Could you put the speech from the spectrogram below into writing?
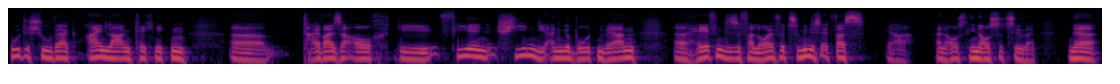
gutes Schuhwerk, Einlagentechniken, äh, teilweise auch die vielen Schienen, die angeboten werden, äh, helfen, diese Verläufe zumindest etwas ja, hinaus, hinauszuzögern. Eine,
